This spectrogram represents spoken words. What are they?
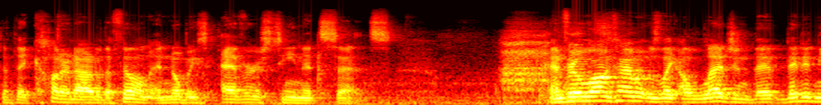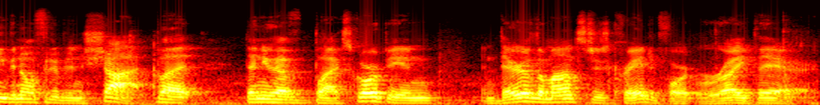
that they cut it out of the film and nobody's ever seen it since. And for a long time, it was like a legend. They, they didn't even know if it had been shot. But then you have Black Scorpion, and they're the monsters created for it right there.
